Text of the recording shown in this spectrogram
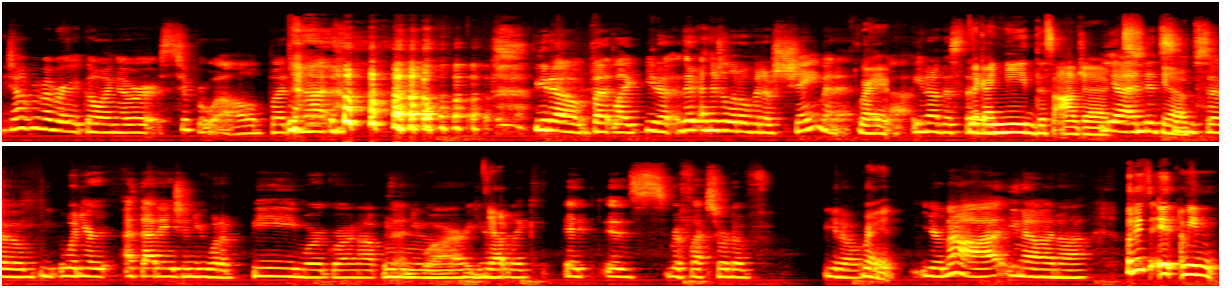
I don't remember it going over super well, but not, you know, but like you know, there, and there's a little bit of shame in it, Right. Uh, you know, this thing, Like I need this object. yeah, and it Yeah. seems so when you're at that age and you want to be more grown up than you Mhm. are, you know, Yep. like it is reflects sort of you know, Right. you're not, you know, and uh, But it's it. I mean,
